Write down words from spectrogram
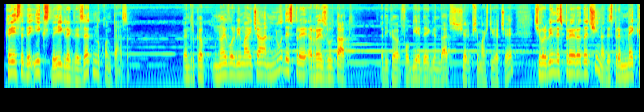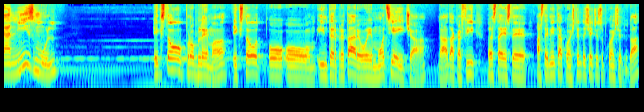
Că este de X, de Y, de Z, nu contează. Pentru că noi vorbim aici nu despre rezultat, adică fobie de gândaci, șerpi și mai știu eu ce, ci vorbim despre rădăcină, despre mecanismul Există o problemă, există o, o, o interpretare, o emoție aici, da? Dacă ar fi, asta este, asta e mintea conștientă și aici e subconștientul, da?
